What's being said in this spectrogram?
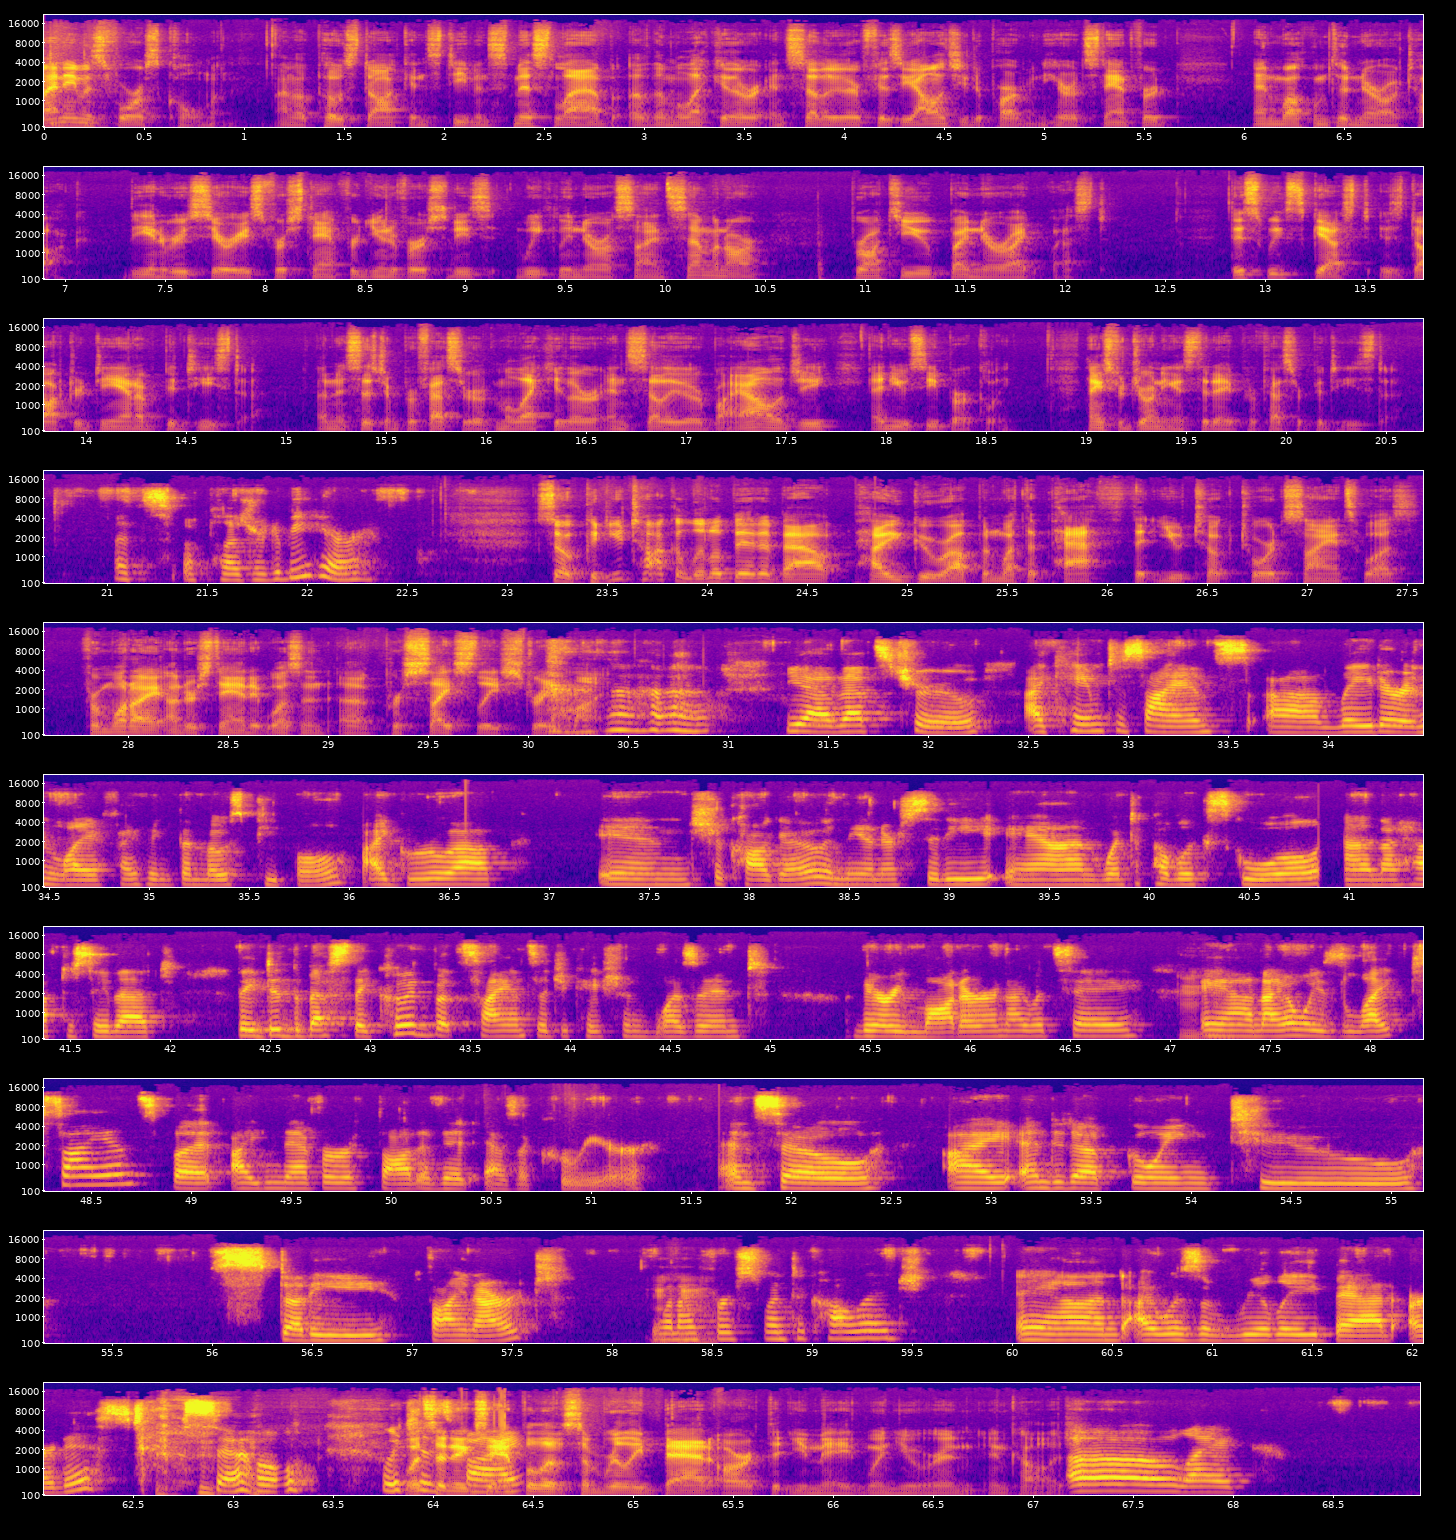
My name is Forrest Collman. I'm a postdoc in Stephen Smith's lab of the Molecular and Cellular Physiology Department here at Stanford, and welcome to NeuroTalk, the interview series for Stanford University's weekly neuroscience seminar, brought to you by NeuWrite West. This week's guest is Dr. Diana Bautista, an assistant professor of molecular and cellular biology at UC Berkeley. Thanks for joining us today, Professor Batista. It's a pleasure to be here. So, could you talk a little bit about how you grew up and what the path that you took towards science was? From what I understand, it wasn't a precisely straight line. yeah, that's true. I came to science uh, later in life, I think, than most people. I grew up in Chicago in the inner city and went to public school. And I have to say that they did the best they could, but science education wasn't very modern, I would say. Mm-hmm. And I always liked science, but I never thought of it as a career. And so I ended up going to study fine art when mm-hmm. I first went to college. And I was a really bad artist. So, which What's is an fine. example of some really bad art that you made when you were in, in college? Oh, like,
